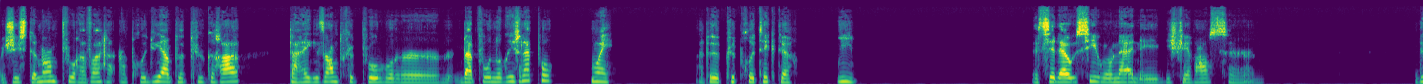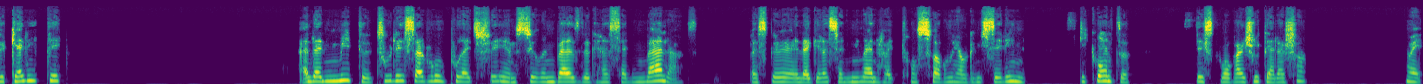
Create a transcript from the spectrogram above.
justement pour avoir un produit un peu plus gras, par exemple pour, euh, bah, pour nourrir la peau. Oui. Un peu plus protecteur. Oui. C'est là aussi où on a les différences euh, de qualité à la limite, tous les savons pourraient être faits euh, sur une base de graisse animale, parce que la graisse animale va être transformée en glycérine. Ce qui compte, c'est ce qu'on rajoute à la fin. Oui.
